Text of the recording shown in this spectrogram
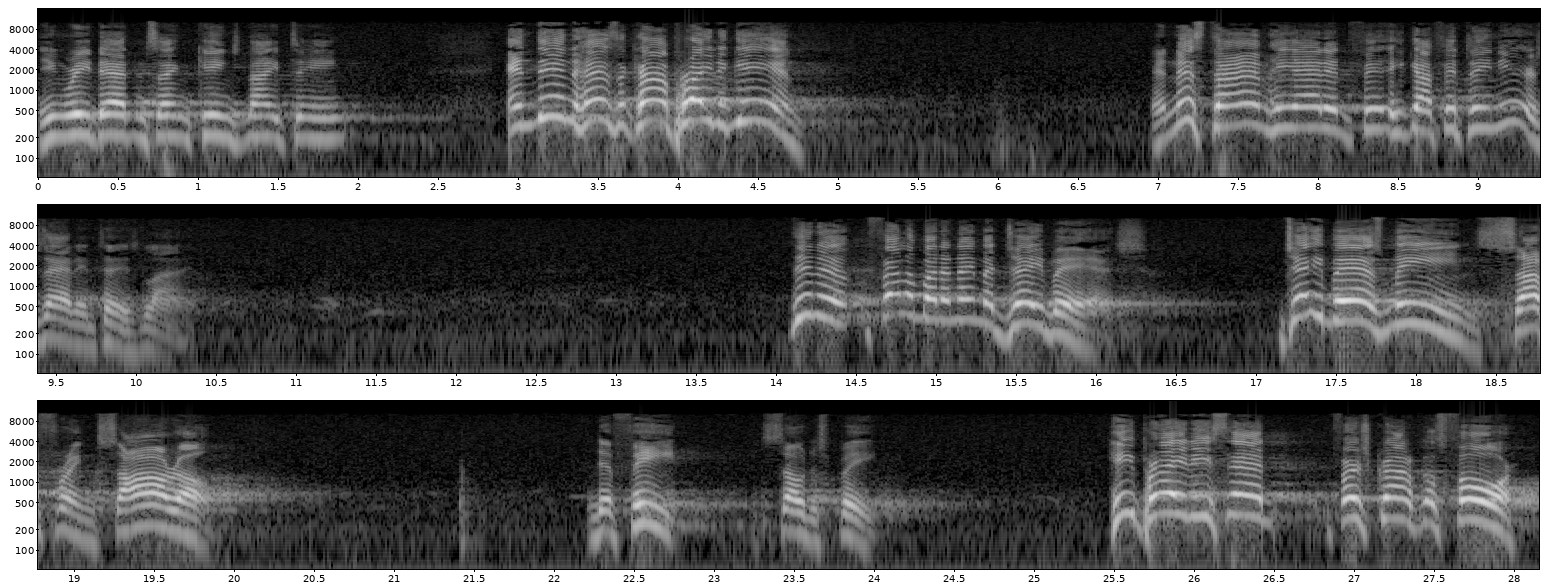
You can read that in 2 Kings 19. And then Hezekiah prayed again. And this time he added, he got 15 years added to his life. Then a fellow by the name of Jabez. Jabez means suffering, sorrow, defeat, so to speak. He prayed, he said, First Chronicles 4,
